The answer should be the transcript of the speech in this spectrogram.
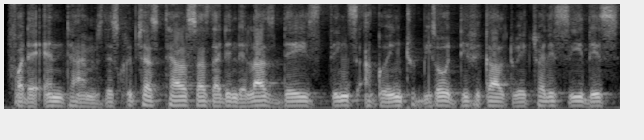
for the end times. The scriptures tells us that in the last days things are going to be so difficult to actually see this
